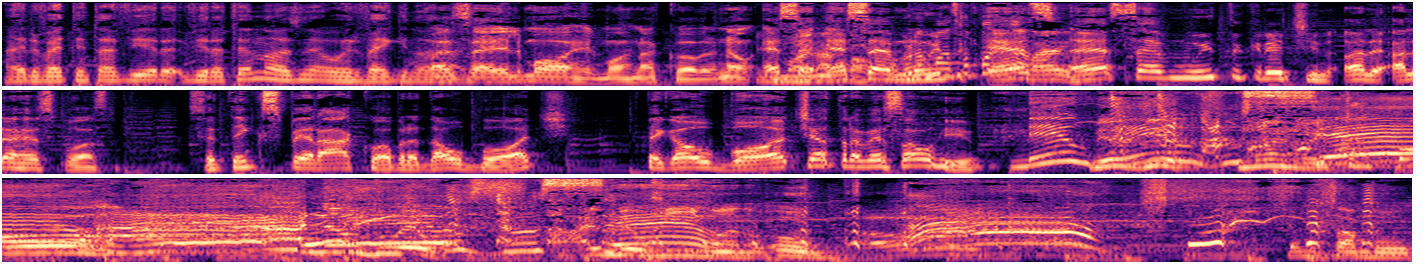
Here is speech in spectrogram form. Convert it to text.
Aí ele vai tentar vir, vir até nós, né? Ou ele vai ignorar. Mas aí ele morre, ele morre na cobra. Não, essa, essa é cobra. A cobra muito. Essa, essa é muito cretina. Olha, olha a resposta. Você tem que esperar a cobra dar o bote, pegar o bote e atravessar o rio. Meu, Meu Deus, Deus, do mano, céu! eita porra! Ah, não, doeu! Deus do Ai, céu! meu rim, mano. Ô. Chama o Samu.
